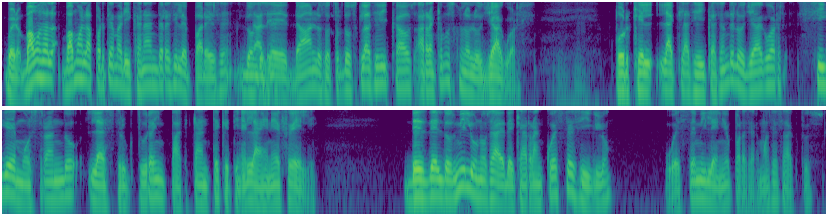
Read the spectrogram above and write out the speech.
Bueno, vamos a la, vamos a la parte americana, Andrés, si le parece, donde Dale. se daban los otros dos clasificados. Arranquemos con los Jaguars. Porque la clasificación de los Jaguars sigue demostrando la estructura impactante que tiene la NFL. Desde el 2001, o sea, desde que arrancó este siglo, o este milenio para ser más exactos,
